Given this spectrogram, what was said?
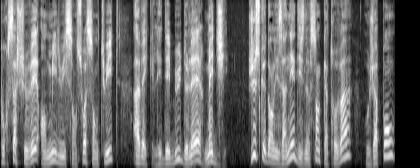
pour s'achever en 1868 avec les débuts de l'ère Meiji. Jusque dans les années 1980, au Japon,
